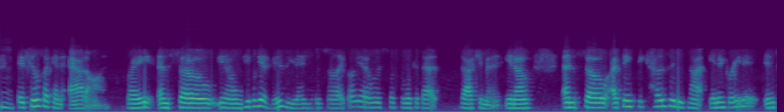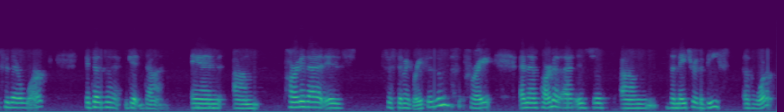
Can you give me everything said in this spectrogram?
Mm. It feels like an add-on, right? And so, you know, when people get busy, they just are like, oh yeah, we were supposed to look at that document, you know. And so I think because it is not integrated into their work, it doesn't get done. And um, part of that is systemic racism, right? And then part of that is just um, the nature of the beast of work.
